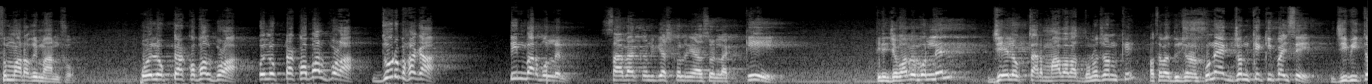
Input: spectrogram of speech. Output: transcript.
সুম্মা রাগিমা আনফু। ওই লোকটা কপাল পড়া, ওই লোকটা কপাল পড়া, দুর্ভাগা। তিনবার বললেন সাহাবাকে জিজ্ঞাসা করলেন রাসূলুল্লাহ, কে? তিনি জবাবে বললেন, যে লোক তার মা বাবা দুজনকে অথবা দুজনের কোনো একজনকে কি পাইছে? জীবিত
